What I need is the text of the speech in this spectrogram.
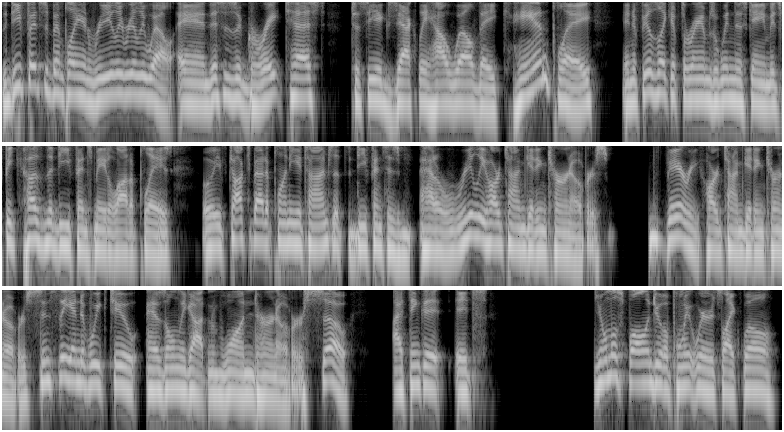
The defense has been playing really, really well. And this is a great test to see exactly how well they can play. And it feels like if the Rams win this game, it's because the defense made a lot of plays. We've talked about it plenty of times that the defense has had a really hard time getting turnovers. Very hard time getting turnovers. Since the end of week two, has only gotten one turnover. So I think that it's you almost fall into a point where it's like, well,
